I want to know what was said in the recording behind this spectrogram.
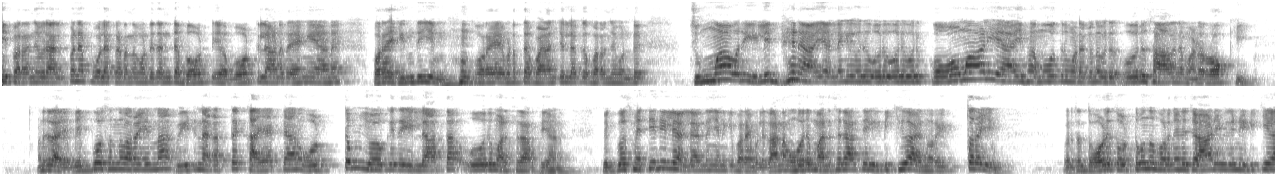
ഈ പറഞ്ഞ ഒരു അല്പനെ പോലെ കടന്നുകൊണ്ട് ഇതെന്റെ ബോട്ട് ബോട്ടിലാണ് തേങ്ങയാണ്. കുറെ ഹിന്ദിയും കുറെ ഇവിടുത്തെ പഴഞ്ചൊല്ലൊക്കെ പറഞ്ഞുകൊണ്ട് ചുമ്മാ ഒരു ഇളിഭ്യനായി അല്ലെങ്കിൽ ഒരു ഒരു ഒരു കോമാളിയായി സമൂഹത്തിന് നടക്കുന്ന ഒരു ഒരു സാധനമാണ് റോക്കി. മനസ്സിലായോ? ബിഗ് ബോസ് എന്ന് പറയുന്ന വീട്ടിനകത്ത് കയറ്റാൻ ഒട്ടും യോഗ്യതയില്ലാത്ത ഒരു മത്സരാർത്ഥിയാണ്. ബിഗ് ബോസ് മെറ്റീരിയൽ അല്ല എന്ന് എനിക്ക് പറയാൻ പറ്റില്ല. കാരണം ഒരു മത്സരാർത്ഥിയെ ഇടിക്കുക എന്ന് പറയും ഇത്രയും ഒരുത്തൻ തോളി തൊട്ടു എന്ന് പറഞ്ഞൊരു ചാടി വീണ് ഇടിക്കുക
